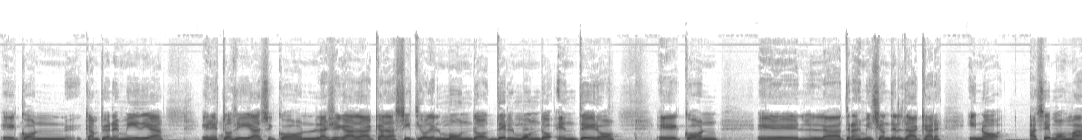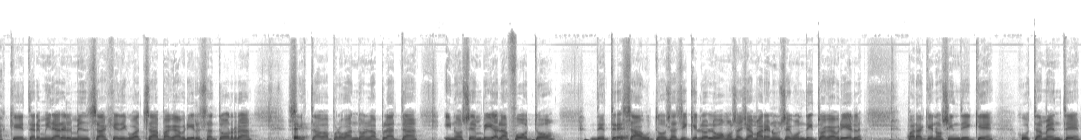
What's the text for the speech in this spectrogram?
eh, con Campeones Media en estos días con la llegada a cada sitio del mundo, del mundo entero, eh, con eh, la transmisión del Dakar. Y no hacemos más que terminar el mensaje de WhatsApp a Gabriel Satorra, se estaba probando en La Plata y nos envía la foto de tres autos. Así que lo, lo vamos a llamar en un segundito a Gabriel para que nos indique justamente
